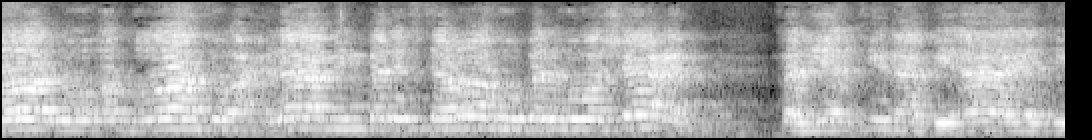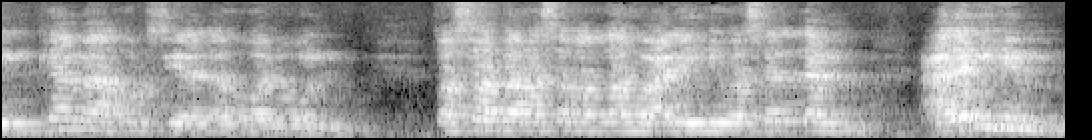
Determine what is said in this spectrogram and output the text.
قالوا أضغاث أحلام بل افتراه بل هو شاعر فليأتنا بآية كما أرسل الأولون. فصبر صلى الله عليه وسلم عليهم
